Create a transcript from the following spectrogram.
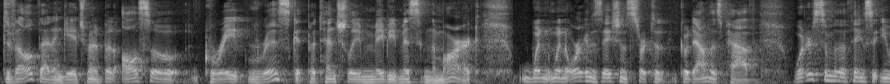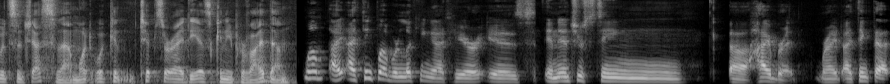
develop that engagement, but also great risk at potentially maybe missing the mark. When when organizations start to go down this path, what are some of the things that you would suggest to them? What what can, tips or ideas can you provide them? Well, I, I think what we're looking at here is an interesting uh, hybrid, right? I think that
